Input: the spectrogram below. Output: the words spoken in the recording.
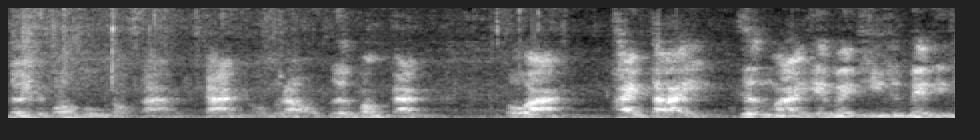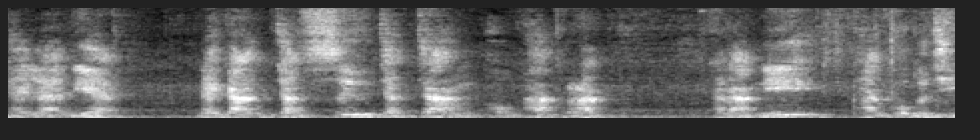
โดยเฉพาะผู้ประกอบการการของเราเพื่อป้องกัน เพราะว่าภายใต้เครื่องหมาย MIT หรือ Made in Thailand เนี่ยในการจัดซื้อจัดจ้างของภาครัฐ ขณะนี้ทางกรมบัญชี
